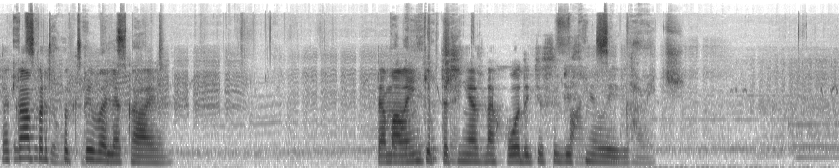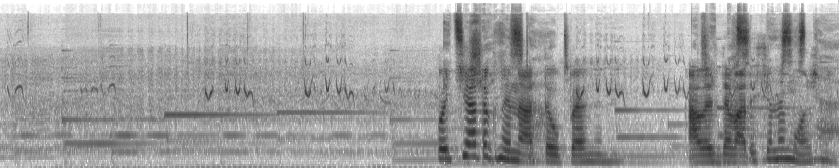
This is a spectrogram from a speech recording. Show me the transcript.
Така перспектива лякає. Та маленьке пташеня знаходить у собі сміливість. Початок не надто упевнений, але здаватися не можна.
